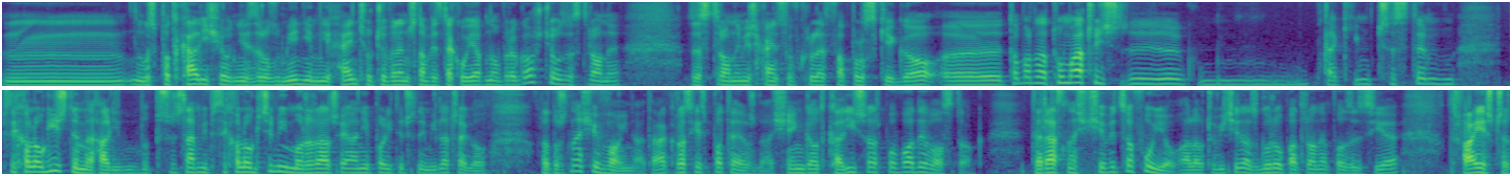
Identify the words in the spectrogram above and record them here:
mm, spotkali się nie z rozumieniem, niechęcią, czy wręcz nawet z taką jawną wrogością ze strony, ze strony mieszkańców Królestwa Polskiego, y, to można tłumaczyć y, takim czystym psychologicznym mechanizmem, przyczynami psychologicznymi może raczej, a nie politycznymi. Dlaczego? Rozpoczyna się wojna, tak? Rosja jest potężna, sięga od Kalisza aż po Władywostok. Teraz nasi się wycofują, ale oczywiście na z góry patrone pozycje, trwa jeszcze,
